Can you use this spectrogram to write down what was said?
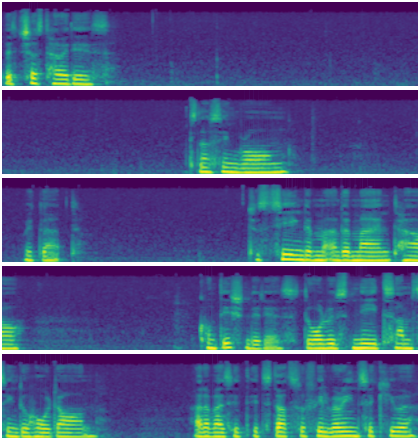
that's just how it is. There's nothing wrong with that. Just seeing the, the mind, how conditioned it is to always need something to hold on. Otherwise, it, it starts to feel very insecure.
